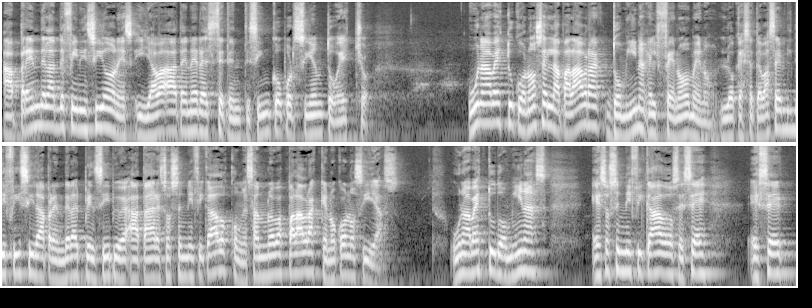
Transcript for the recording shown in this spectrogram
aprende las definiciones y ya vas a tener el 75% hecho. Una vez tú conoces la palabra, dominas el fenómeno. Lo que se te va a hacer difícil aprender al principio es atar esos significados con esas nuevas palabras que no conocías. Una vez tú dominas esos significados, ese, ese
